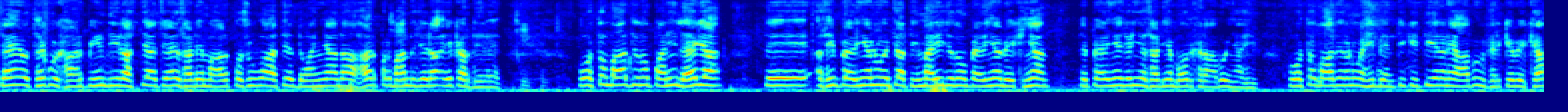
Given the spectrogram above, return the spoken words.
ਚਾਹੇ ਉੱਥੇ ਕੋਈ ਖਾਣ ਪੀਣ ਦੀ ਰਸਤੇ ਚਾਹੇ ਸਾਡੇ ਮਾਲ ਪਸ਼ੂ ਵਾਸਤੇ ਦਵਾਈਆਂ ਦਾ ਹਰ ਪ੍ਰਬੰਧ ਜਿਹੜਾ ਇਹ ਕਰਦੇ ਰਹੇ। ਉਸ ਤੋਂ ਬਾਅਦ ਜਦੋਂ ਪਾਣੀ ਲੈ ਗਿਆ ਤੇ ਅਸੀਂ ਪੈਲੀਆਂ ਨੂੰ ਝਾਤੀ ਮਾਰੀ ਜਦੋਂ ਪੈਲੀਆਂ ਵੇਖੀਆਂ ਤੇ ਪੈਲੀਆਂ ਜਿਹੜੀਆਂ ਸਾਡੀਆਂ ਬਹੁਤ ਖਰਾਬ ਹੋਈਆਂ ਸੀ। ਉਸ ਤੋਂ ਬਾਅਦ ਇਹਨਾਂ ਨੂੰ ਅਸੀਂ ਬੇਨਤੀ ਕੀਤੀ ਇਹਨਾਂ ਨੇ ਆਪ ਵੀ ਫਿਰ ਕੇ ਵੇਖਿਆ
